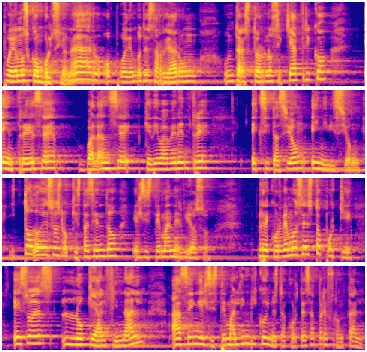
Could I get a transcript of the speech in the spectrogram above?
Podemos convulsionar o podemos desarrollar un, un trastorno psiquiátrico entre ese balance que debe haber entre excitación e inhibición. Y todo eso es lo que está haciendo el sistema nervioso. Recordemos esto porque eso es lo que al final hacen el sistema límbico y nuestra corteza prefrontal.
